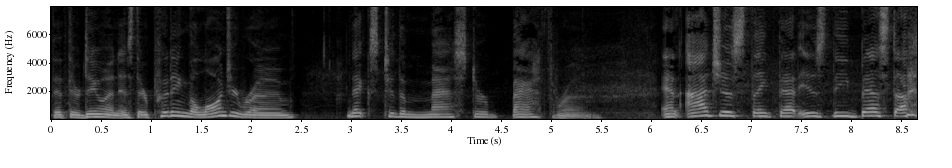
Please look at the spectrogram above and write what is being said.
that they're doing is they're putting the laundry room next to the master bathroom. And I just think that is the best idea.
